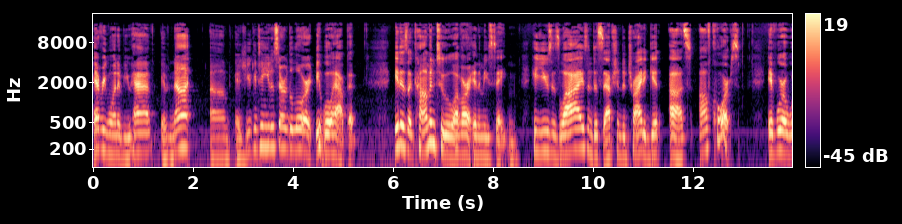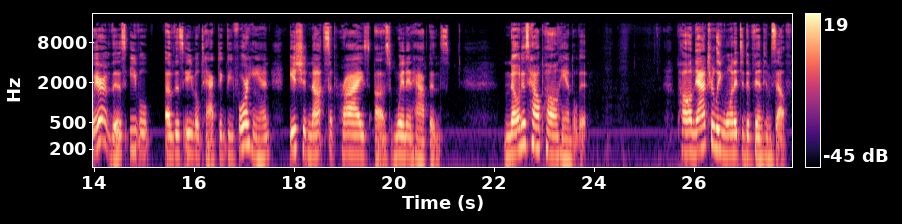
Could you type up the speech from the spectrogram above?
every one of you have. If not, um, as you continue to serve the Lord, it will happen. It is a common tool of our enemy, Satan. He uses lies and deception to try to get us off course. If we're aware of this evil of this evil tactic beforehand, it should not surprise us when it happens. Notice how Paul handled it. Paul naturally wanted to defend himself,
